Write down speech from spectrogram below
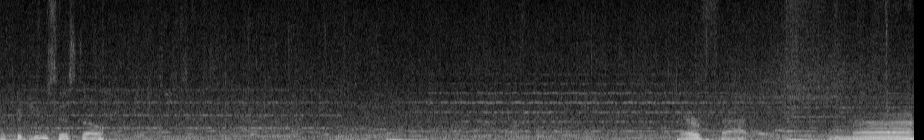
I could use this though. Bear fat. Nah.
